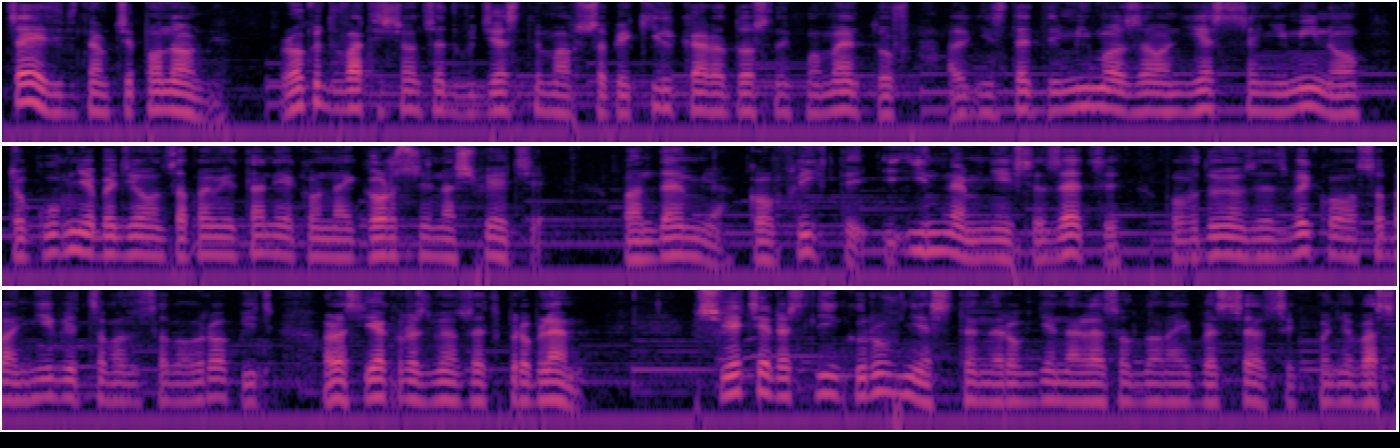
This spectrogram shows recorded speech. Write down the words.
Cześć, witam Cię ponownie. Rok 2020 ma w sobie kilka radosnych momentów, ale niestety mimo, że on jeszcze nie minął, to głównie będzie on zapamiętany jako najgorszy na świecie. Pandemia, konflikty i inne mniejsze rzeczy powodują, że zwykła osoba nie wie co ma ze sobą robić oraz jak rozwiązać problemy. W świecie wrestlingu również ten rok nie należał do najweselszych, ponieważ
